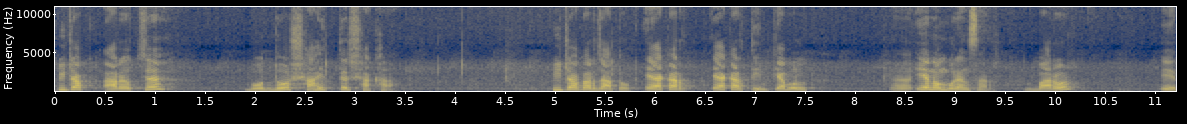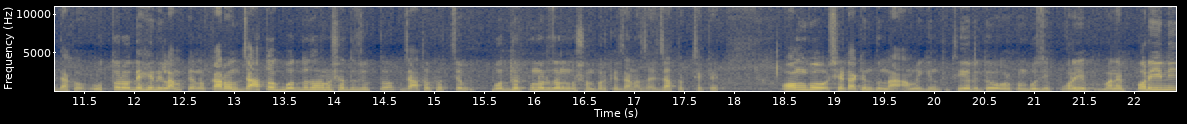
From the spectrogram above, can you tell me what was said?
পিটক আর হচ্ছে বৌদ্ধ সাহিত্যের শাখা। পিটক আর জাতক, এক আর এক আর তিন, কেবল এ নম্বর অ্যান্সার বারোর এ। দেখো, উত্তরও দেখে নিলাম, কেন কারণ জাতক বৌদ্ধ ধর্মের সাথে যুক্ত, জাতক হচ্ছে বৌদ্ধের পুনর্জন্ম সম্পর্কে জানা যায়, জাতক থেকে। অঙ্গ সেটা কিন্তু না। আমি কিন্তু থিওরিতেও ওরকম বুঝি পড়ি মানে পড়িনি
